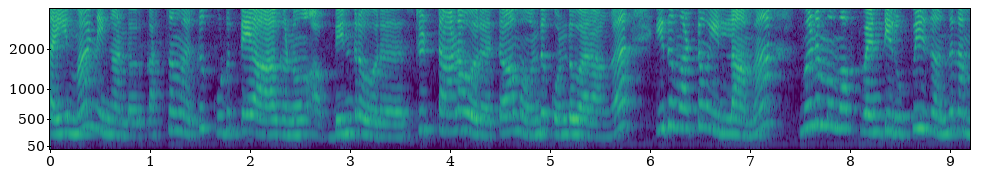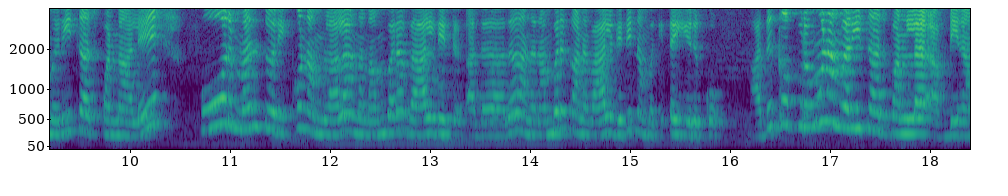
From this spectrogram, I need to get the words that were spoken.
டைமை நீங்கள் அந்த ஒரு கஸ்டமருக்கு கொடுத்தே ஆகணும் அப்படின்ற ஒரு ஸ்ட்ரிக்டான ஒரு டேர்மை வந்து கொண்டு வராங்க. இது மட்டும் இல்லாமல் மினிமம் ஆஃப் டுவெண்ட்டி ருபீஸ் வந்து நம்ம ரீசார்ஜ் பண்ணாலே ஃபோர் மந்த்ஸ் வரைக்கும் நம்மளால் அந்த நம்பரை வேலிடிட் அதாவது அந்த நம்பருக்கான வேலிடிட்டி நம்மக்கிட்ட இருக்கும். அதுக்கப்புறமும் நம்ம ரீசார்ஜ் பண்ணல அப்படின்னா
